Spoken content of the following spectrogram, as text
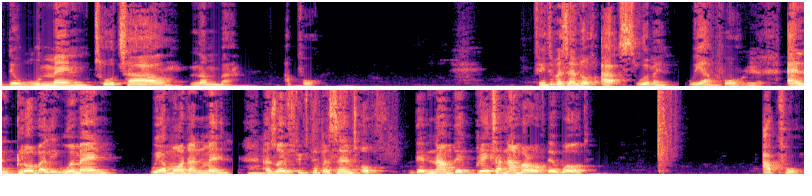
the women total number are poor. 50% of us women, we are poor. And globally, women, we are more than men. Mm-hmm. And so if 50% of the num the greater number of the world are poor.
